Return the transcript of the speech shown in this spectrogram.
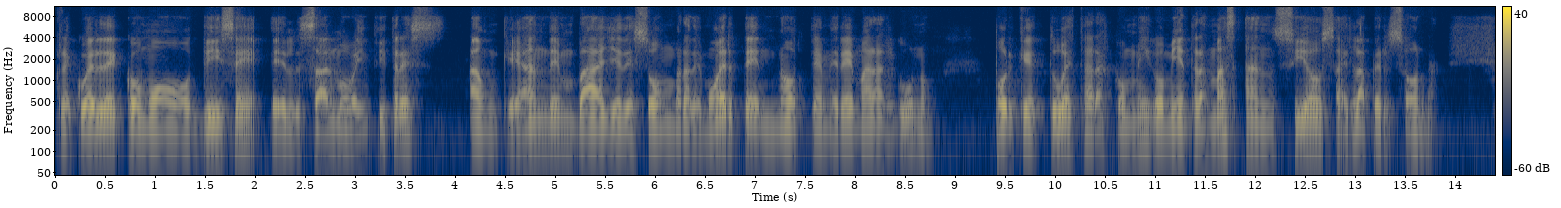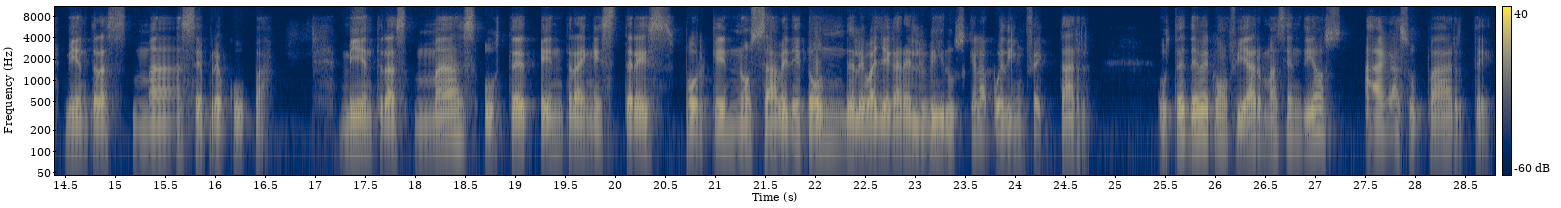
Recuerde como dice el Salmo 23 aunque ande en valle de sombra de muerte, no temeré mal alguno, porque tú estarás conmigo. Mientras más ansiosa es la persona, mientras más se preocupa, mientras más usted entra en estrés porque no sabe de dónde le va a llegar el virus que la puede infectar, usted debe confiar más en Dios. Haga su parte,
